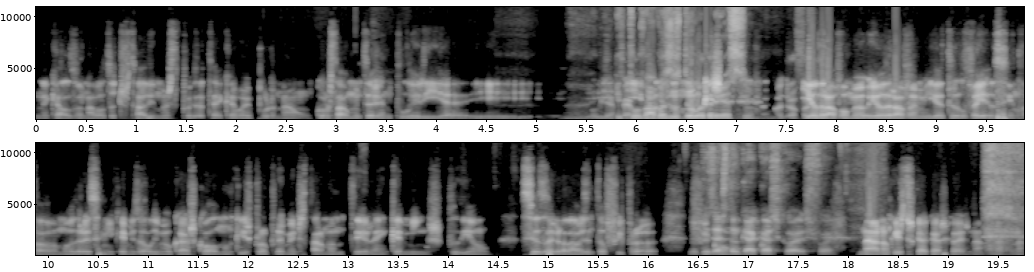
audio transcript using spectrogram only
naquela zona à volta do estádio, mas depois até acabei por não. Como estava muita gente poleria e. E, tu levavas o teu adereço. E eu adorava o meu, eu adorava, eu levei assim, levava o meu adereço, a minha camisola e o meu cascolo, não quis propriamente estar-me a meter em caminhos que podiam ser desagradáveis, então fui para. Não quiseste com... trocar cascóis, foi? Não, não quis trocar cascóis, não, não, não.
